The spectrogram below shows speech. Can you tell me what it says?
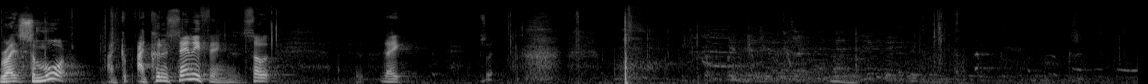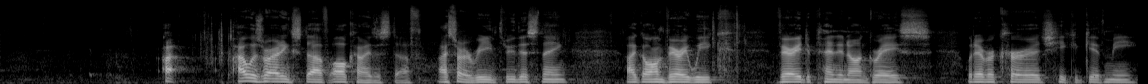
write some more. I, I couldn't say anything. So they I, I was writing stuff, all kinds of stuff. I started reading through this thing. I go, I'm very weak, very dependent on grace, whatever courage He could give me.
